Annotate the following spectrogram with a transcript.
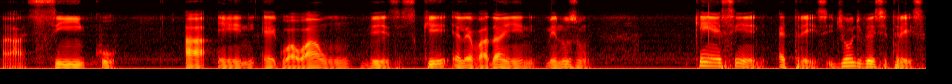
A 5. A n é igual a 1 vezes Q elevado a n menos 1. Quem é esse n? É 3. E de onde vem esse 3?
